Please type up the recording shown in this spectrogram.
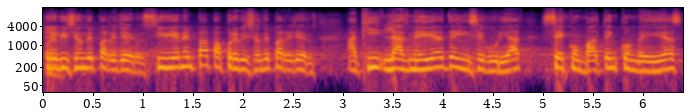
prohibición de parrilleros. Si viene el Papa, prohibición de parrilleros. Aquí las medidas de inseguridad se combaten con medidas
